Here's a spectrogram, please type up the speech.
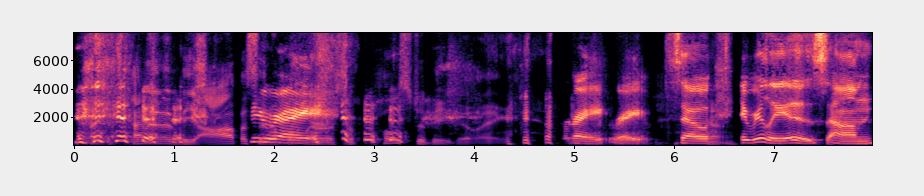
It's kind of the opposite right. of what we're supposed to be doing. right, right. So yeah. it really is. Um,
